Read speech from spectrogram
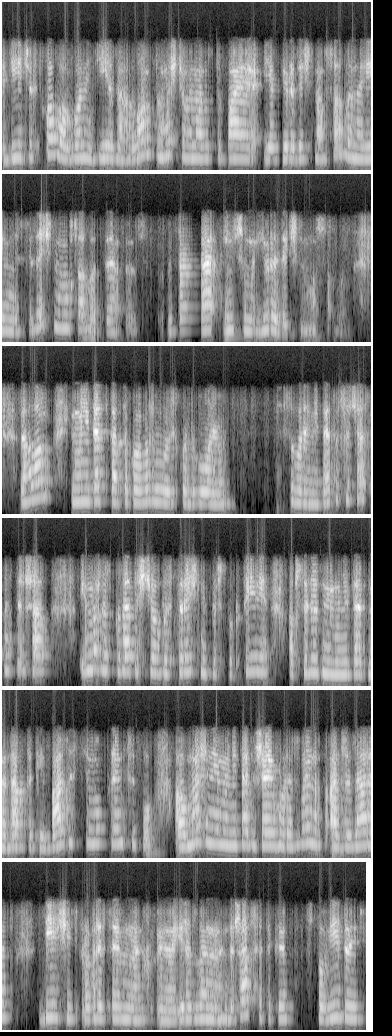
діє частково або не діє загалом, тому що вона виступає як юридична особа на рівні з фізичними особами та, та іншими юридичними особами. Загалом імунітет став такою важливою складовою суверенітету сучасних держав. І можна сказати, що в історичній перспективі абсолютний імунітет надав такий базис цьому принципу, а обмежений імунітет вже його розвинув, адже зараз більшість прогресивних е, і розвинених держав все-таки сповідують,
